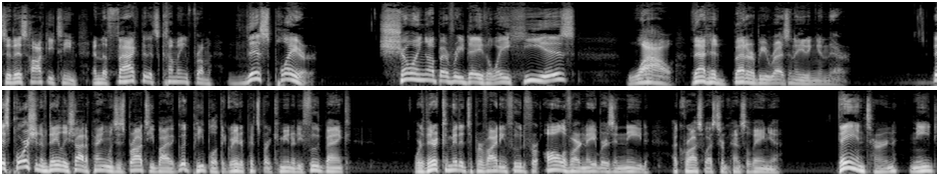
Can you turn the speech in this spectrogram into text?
to this hockey team. And the fact that it's coming from this player showing up every day the way he is, wow, that had better be resonating in there. This portion of Daily Shot of Penguins is brought to you by the good people at the Greater Pittsburgh Community Food Bank where they're committed to providing food for all of our neighbors in need across Western Pennsylvania. They, in turn, need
